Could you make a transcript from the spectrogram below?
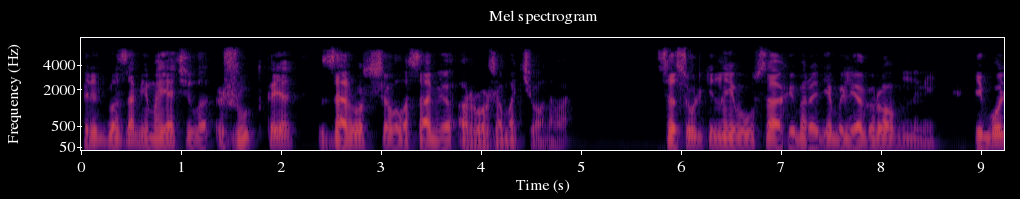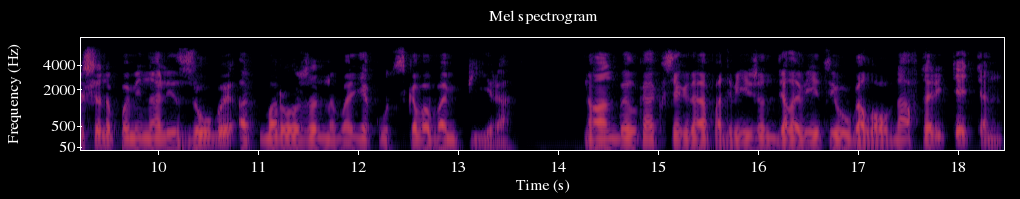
перед глазами маячила жуткая, заросшая волосами рожа моченого. Сосульки на его усах и бороде были огромными и больше напоминали зубы отмороженного якутского вампира. Но он был, как всегда, подвижен, деловит и уголовно авторитетен.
